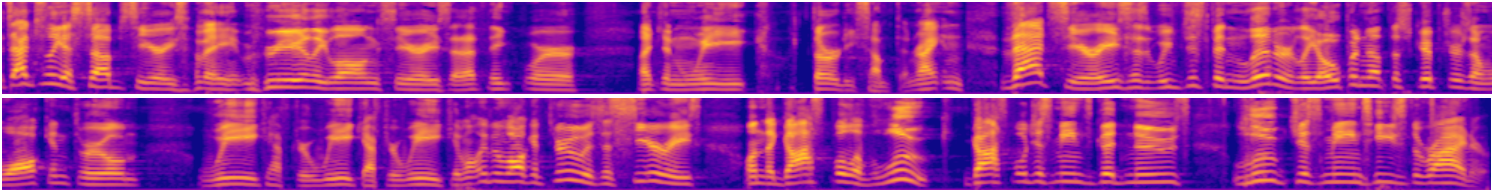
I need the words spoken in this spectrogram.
it's actually a sub series of a really long series that I think we're like in week 30 something, right? And that series is we've just been literally opening up the scriptures and walking through them week after week after week. And what we've been walking through is a series on the Gospel of Luke. Gospel just means good news, Luke just means he's the writer.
